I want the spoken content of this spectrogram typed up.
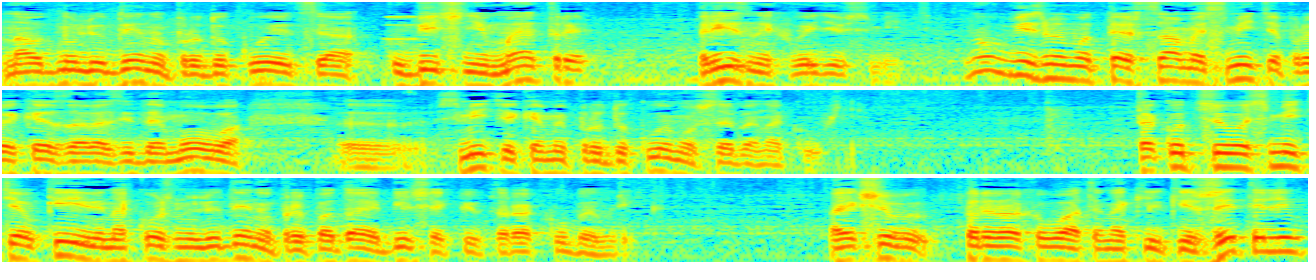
на одну людину продукуються кубічні метри різних видів сміття. Ну, візьмемо те ж саме сміття, про яке зараз йде мова, е, сміття, яке ми продукуємо в себе на кухні. Так от цього сміття в Києві на кожну людину припадає більше як півтора куби в рік. А якщо перерахувати на кількість жителів,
